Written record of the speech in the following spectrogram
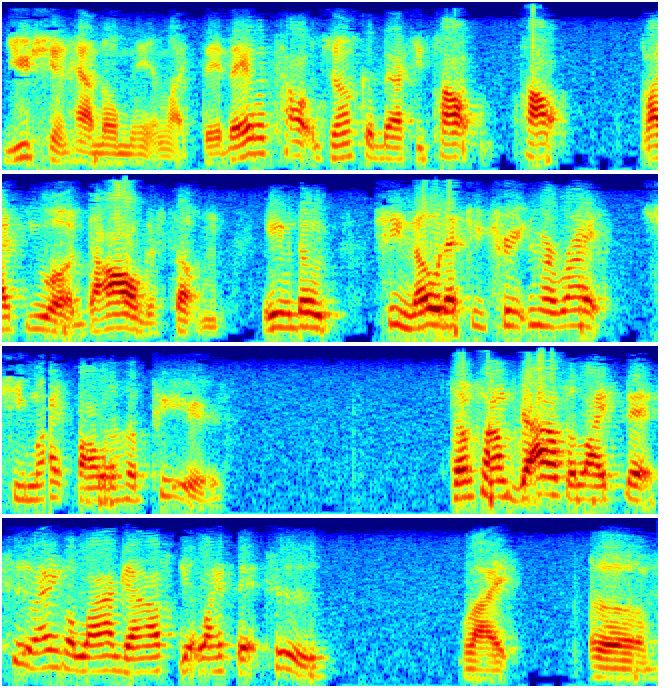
you shouldn't have no man like that. They will talk junk about you, talk talk like you a dog or something. Even though she know that you treating her right, she might follow her peers. Sometimes guys are like that too. I ain't gonna lie, guys get like that too. Like, um,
